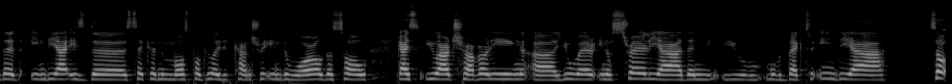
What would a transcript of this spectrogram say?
that India is the second most populated country in the world. So guys, you are traveling, uh, you were in Australia, then you moved back to India. So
